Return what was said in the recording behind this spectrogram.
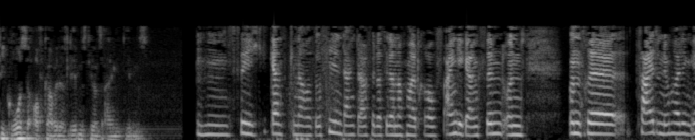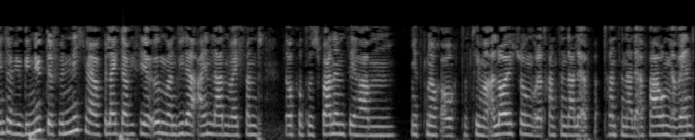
die große Aufgabe des Lebens, die uns eingegeben ist. Mhm, sehe ich ganz genauso. Vielen Dank dafür, dass Sie da nochmal drauf eingegangen sind und unsere Zeit in dem heutigen Interview genügt dafür nicht mehr. Vielleicht darf ich Sie ja irgendwann wieder einladen, weil ich fand, auch gerade so spannend. Sie haben jetzt noch auch das Thema Erleuchtung oder transzendale, transzendale Erfahrungen erwähnt.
